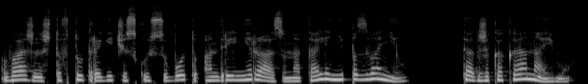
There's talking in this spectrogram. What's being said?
Важно, что в ту трагическую субботу Андрей ни разу Наталье не позвонил. Так же, как и она ему.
